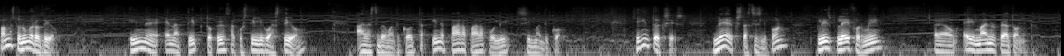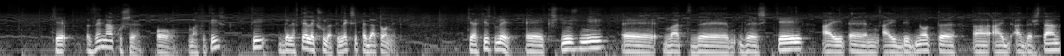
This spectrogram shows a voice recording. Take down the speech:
Πάμε στο νούμερο 2 είναι ένα tip το οποίο θα ακουστεί λίγο αστείο, αλλά στην πραγματικότητα είναι πάρα πάρα πολύ σημαντικό. Και γίνεται το εξής. Λέει ο εξεταστής λοιπόν, please play for me uh, A minor pentatonic. Και δεν άκουσε ο μαθητής τη τελευταία λεξούλα, τη λέξη pentatonic. Και αρχίζει του λέει, excuse me, uh, but the, the scale I, uh, I did not uh, I understand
